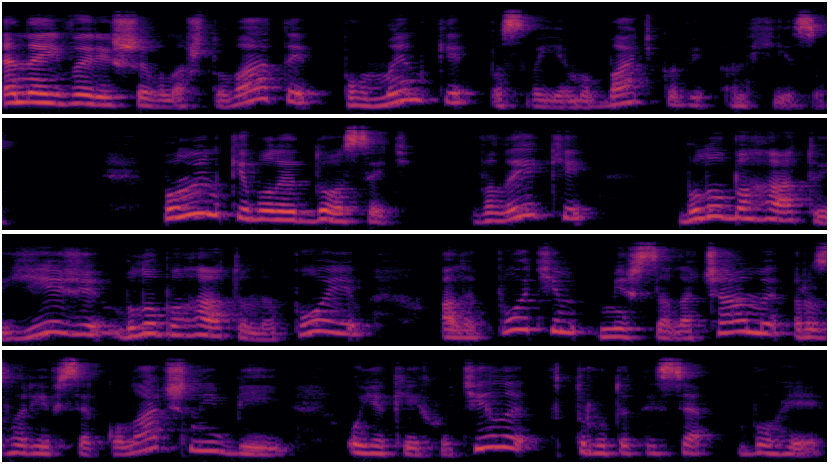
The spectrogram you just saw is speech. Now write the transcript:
Еней вирішив влаштувати поминки по своєму батькові Анхізу. Поминки були досить великі, було багато їжі, було багато напоїв, але потім між селачами розгорівся кулачний бій, у який хотіли втрутитися боги,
